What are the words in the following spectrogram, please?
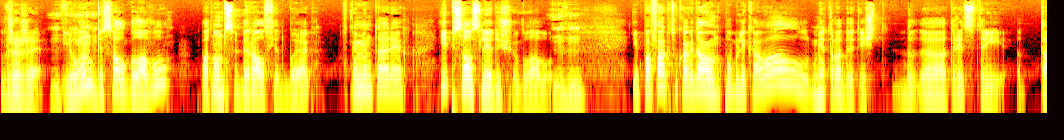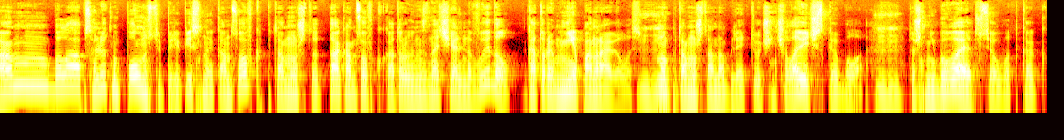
в ЖЖ. И Мгм. он писал главу, потом собирал фидбэк в комментариях и писал следующую главу. Мгм. И по факту, когда он публиковал «Метро 2033», там была абсолютно полностью переписанная концовка, потому что та концовка, которую он изначально выдал, которая мне понравилась, Мгм. ну, потому что она, блядь, очень человеческая была. Мгм. Потому что не бывает все вот как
